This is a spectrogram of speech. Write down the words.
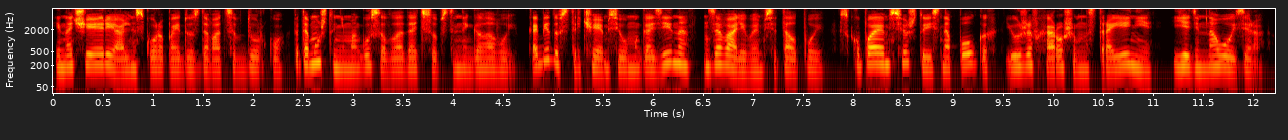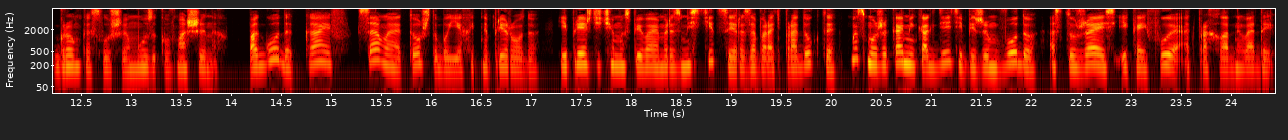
Иначе я реально скоро пойду сдаваться в дурку, потому что не могу совладать собственной головой. К обеду встречаемся у магазина, заваливаемся толпой, скупаем все, что есть на полках, и уже в хорошем настроении едем на озеро, громко слушая музыку в машинах. Погода, кайф, самое то, чтобы ехать на природу. И прежде чем успеваем разместиться и разобрать продукты, мы с мужиками, как дети, бежим в воду, остужаясь и кайфуя от прохладной воды.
